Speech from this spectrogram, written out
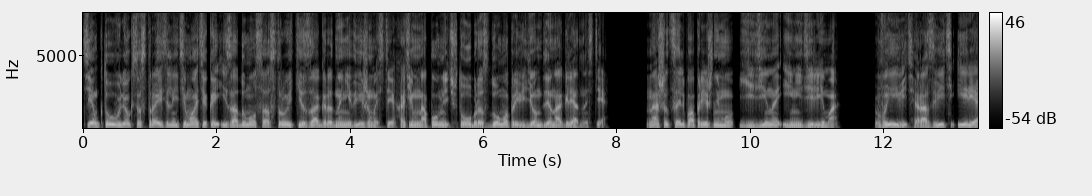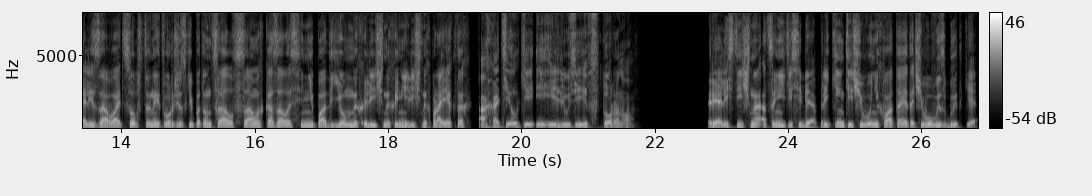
Тем, кто увлекся строительной тематикой и задумался о стройке загородной недвижимости, хотим напомнить, что образ дома приведен для наглядности. Наша цель по-прежнему едина и неделима выявить, развить и реализовать собственный творческий потенциал в самых, казалось, неподъемных личных и неличных проектах, а хотелки и иллюзии в сторону. Реалистично оцените себя, прикиньте, чего не хватает, а чего в избытке.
